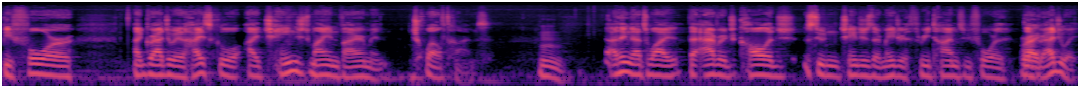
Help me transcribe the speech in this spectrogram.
before I graduated high school, I changed my environment twelve times. I think that's why the average college student changes their major three times before they Right. graduate.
